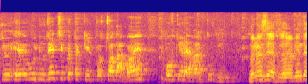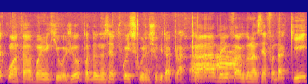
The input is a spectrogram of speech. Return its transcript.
se os 250 quilos fosse só da banha, o povo tinha levado tudinho. Dona Zefa, a senhora vende quanto a banha aqui hoje? Opa, dona Zefa ficou escura, deixa eu virar pra cá. Ah, daí eu ah. falo com dona Zefa daqui,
